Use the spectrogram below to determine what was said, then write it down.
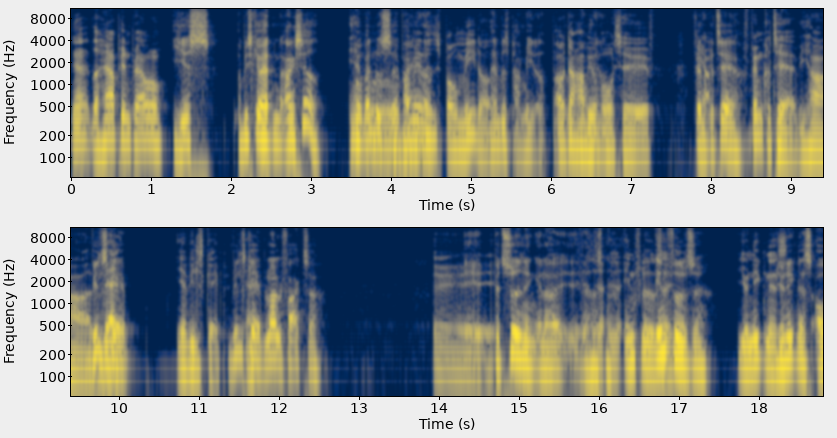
Ja, The Hairpin Barrel. Yes. Og vi skal jo have den rangeret på ja, vanvidsparameteret. Vanvidsbarometeret. Vanvidsparameteret. Og der har vi jo vores øh, Fem ja. kriterier. fem kriterier. Vi har... Vildskab, Ja, vildskab. vildskab, ja. lol-faktor. Øh, Øh, betydning, eller øh, hvad hedder eller indflydelse. indflydelse, uniqueness. uniqueness og,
